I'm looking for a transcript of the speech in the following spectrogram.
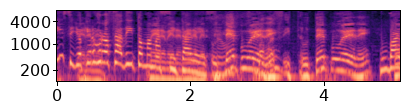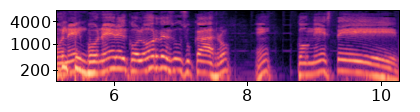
mire. si yo Mire, quiero un mire. rosadito mamacita Mire, mire, de mire, eso. Usted puede, Mamacita. usted puede poner, poner el color de su, su carro ¿eh? con este,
